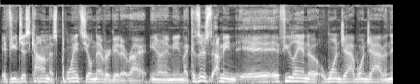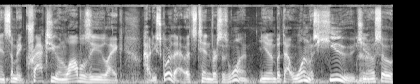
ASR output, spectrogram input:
if you just count them as points you'll never get it right. You know what i mean? Like because there's i mean if you land a one jab one jab and then somebody cracks you and wobbles you like how do you score that? That's 10 versus 1 you know but that one was huge you know? So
